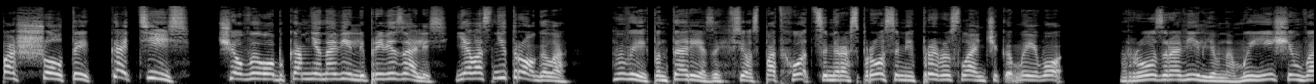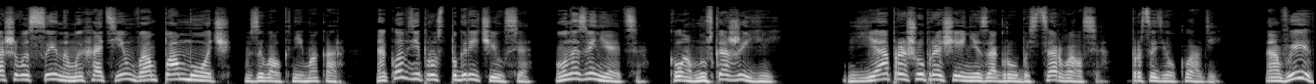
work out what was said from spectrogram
пошел ты, катись! Че вы оба ко мне на вилле привязались? Я вас не трогала. Вы, понторезы, все с подходцами, расспросами про Русланчика моего. Роза Равильевна, мы ищем вашего сына, мы хотим вам помочь, взывал к ней Макар. А Клавдий просто погорячился. Он извиняется. Клав, ну скажи ей. Я прошу прощения за грубость, сорвался, процедил Клавдий. А вы,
